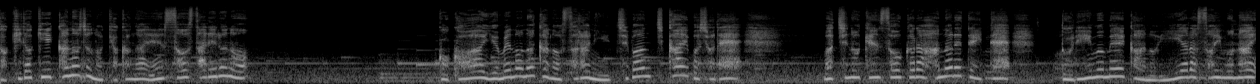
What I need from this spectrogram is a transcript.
時々彼女の曲が演奏されるの。ここは夢の中の空に一番近い場所で街の喧騒から離れていてドリームメーカーの言い争いもない。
